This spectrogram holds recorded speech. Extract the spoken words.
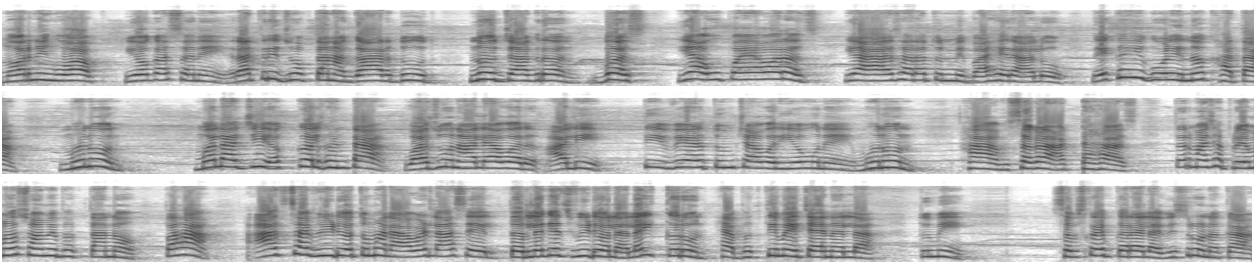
मॉर्निंग वॉक योगासने रात्री झोपताना गार दूध नो जागरण बस. या उपायावरच या आजारातून मी बाहेर आलो. एकही गोळी न खाता. म्हणून मला जी अक्कल घंटा वाजवून आल्यावर आली ती वेळ तुमच्यावर येऊ नये म्हणून हा सगळा अट्टहास. तर माझ्या प्रेमळ स्वामी भक्तांनो पहा आजचा व्हिडिओ तुम्हाला आवडला असेल तर लगेच व्हिडिओला लाईक करून ह्या भक्तिमय चॅनलला तुम्ही सबस्क्राईब करायला विसरू नका.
